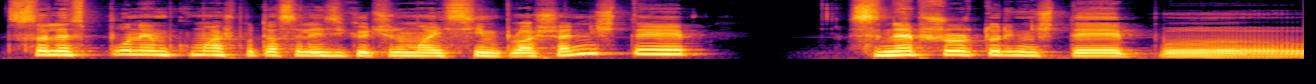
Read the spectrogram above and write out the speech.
să le spunem, cum aș putea să le zic eu cel mai simplu, așa, niște snapshot-uri, niște uh,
